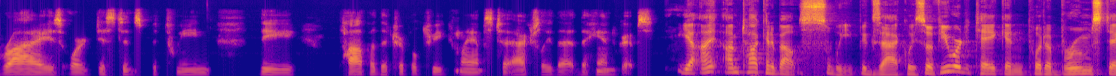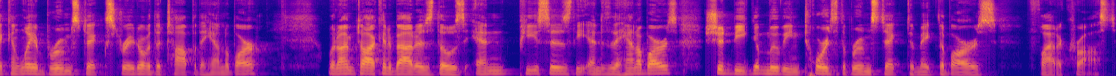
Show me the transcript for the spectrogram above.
rise or distance between the top of the triple tree clamps to actually the, the hand grips. Yeah, I, am talking about sweep, exactly. So if you were to take and put a broomstick and lay a broomstick straight over the top of the handlebar, what I'm talking about is those end pieces, the ends of the handlebars, should be moving towards the broomstick to make the bars flat across.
